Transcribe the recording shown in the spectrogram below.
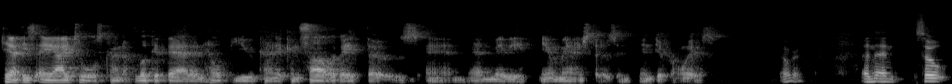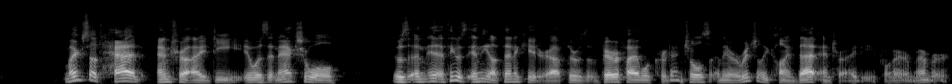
to have these AI tools kind of look at that and help you kind of consolidate those and and maybe you know manage those in, in different ways. Okay. And then, so Microsoft had Entra ID. It was an actual, it was, I think it was in the Authenticator app. There was verifiable credentials, and they were originally calling that Entra ID, from what I remember.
